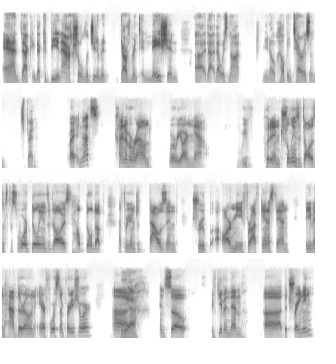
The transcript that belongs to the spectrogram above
and that that could be an actual legitimate government and nation uh, that that was not you know helping terrorism spread. Right and that's kind of around where we are now. We've put in trillions of dollars into this war billions of dollars to help build up a 300,000 troop uh, army for Afghanistan. They even have their own air force, I'm pretty sure. Uh, yeah. And so we've given them uh, the training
